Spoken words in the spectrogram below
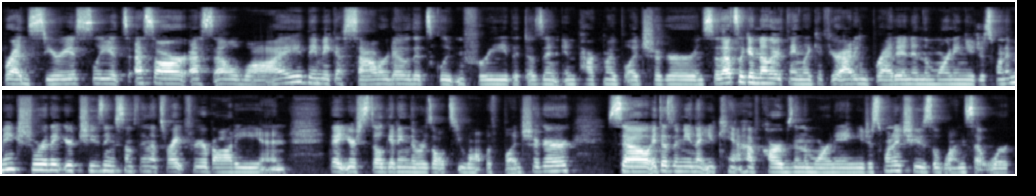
bread seriously it's srsly they make a sourdough that's gluten free that doesn't impact my blood sugar and so that's like another thing like if you're adding bread in in the morning you just want to make sure that you're choosing something that's right for your body and that you're still getting the results you want with blood sugar so it doesn't mean that you can't have carbs in the morning. You just want to choose the ones that work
